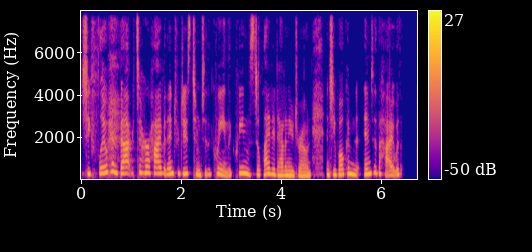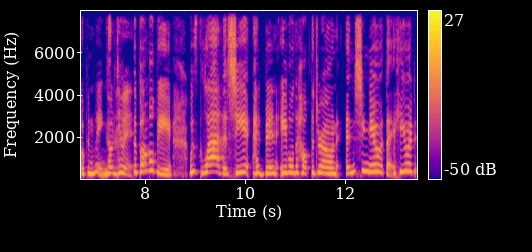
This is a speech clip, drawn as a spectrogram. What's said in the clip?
She flew him back to her hive and introduced him to the queen. The queen was delighted to have a new drone and she welcomed him into the hive with open wings. Don't do it. The bumblebee was glad that she had been able to help the drone, and she knew that he would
